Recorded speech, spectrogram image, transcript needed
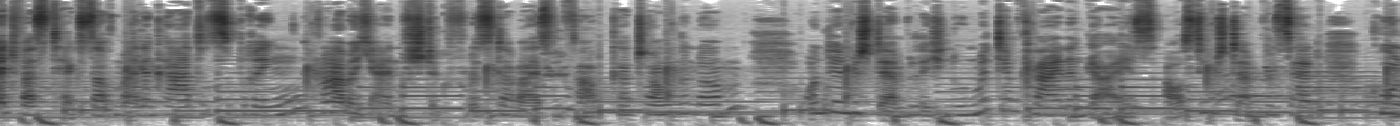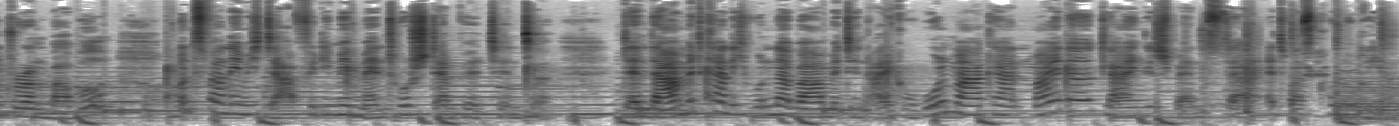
Etwas Text auf meine Karte zu bringen, habe ich ein Stück flüsterweißen Farbkarton genommen und den bestempel ich nun mit dem kleinen Geist aus dem Stempelset Cool Drawn Bubble und zwar nehme ich dafür die Memento Stempeltinte, denn damit kann ich wunderbar mit den Alkoholmarkern meine kleinen Gespenster etwas kolorieren.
